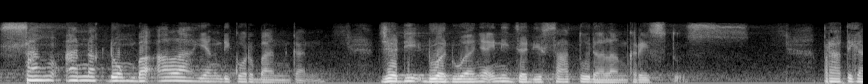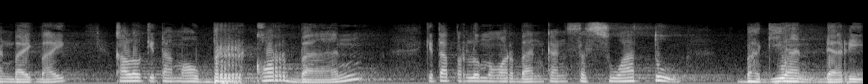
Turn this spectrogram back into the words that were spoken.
sang anak domba Allah yang dikorbankan. Jadi dua-duanya ini jadi satu dalam Kristus. Perhatikan baik-baik, kalau kita mau berkorban, kita perlu mengorbankan sesuatu bagian dari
